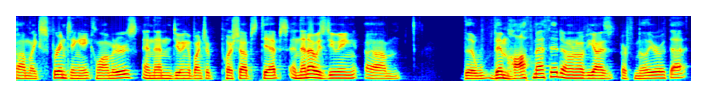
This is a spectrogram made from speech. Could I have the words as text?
um, like sprinting eight kilometers, and then doing a bunch of push ups, dips. And then I was doing um, the Wim Hof method. I don't know if you guys are familiar with that.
